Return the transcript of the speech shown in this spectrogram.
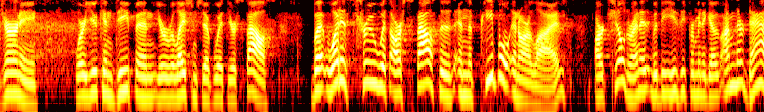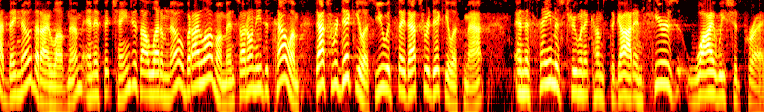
journey where you can deepen your relationship with your spouse. But what is true with our spouses and the people in our lives, our children, it would be easy for me to go, I'm their dad. They know that I love them. And if it changes, I'll let them know, but I love them. And so I don't need to tell them. That's ridiculous. You would say, That's ridiculous, Matt. And the same is true when it comes to God. And here's why we should pray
